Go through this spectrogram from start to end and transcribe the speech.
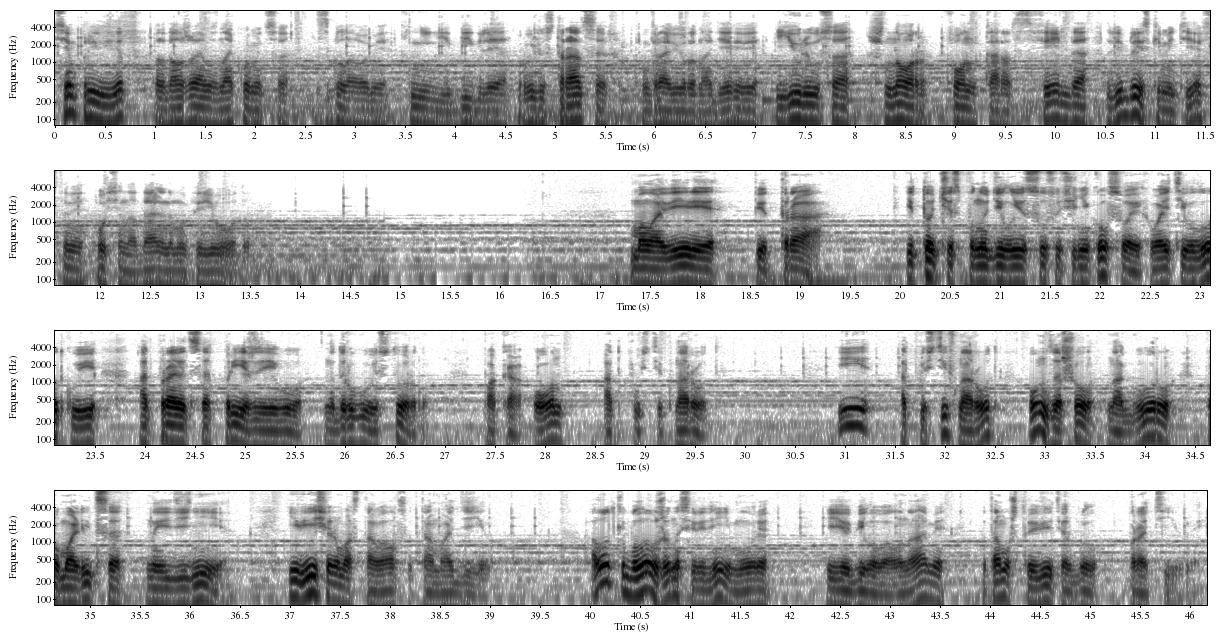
Всем привет! Продолжаем знакомиться с главами книги «Библия» в иллюстрациях, гравюра на дереве Юлиуса Шнор фон Карсфельда с библейскими текстами по синодальному переводу. Маловерие Петра И тотчас понудил Иисус учеников своих войти в лодку и отправиться прежде его на другую сторону, пока он отпустит народ. И, отпустив народ, он зашел на гору помолиться наедине, и вечером оставался там один. А лодка была уже на середине моря, ее било волнами, потому что ветер был противный.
